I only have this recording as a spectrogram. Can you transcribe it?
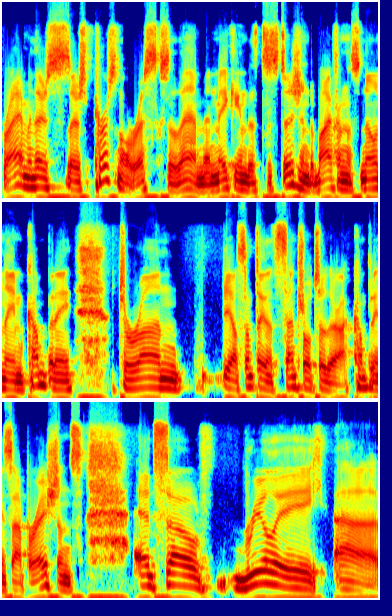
right? I mean, there's there's personal risks to them in making this decision to buy from this no-name company to run, you know, something that's central to their company's operations, and so really uh,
